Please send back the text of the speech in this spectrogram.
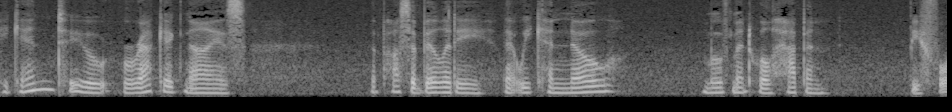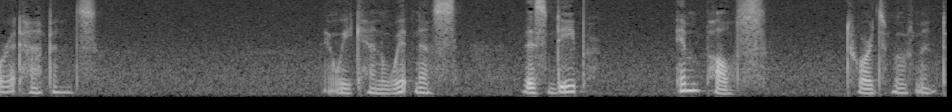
begin to recognize the possibility that we can know movement will happen before it happens. That we can witness this deep impulse towards movement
